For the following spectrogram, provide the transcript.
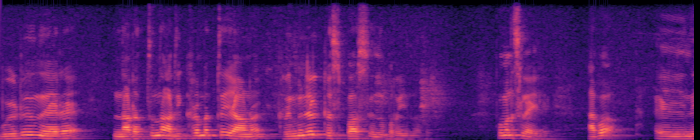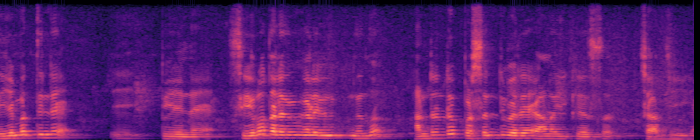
വീടിന് നേരെ നടത്തുന്ന അതിക്രമത്തെയാണ് ക്രിമിനൽ ട്രെസ്പാസ് എന്ന് പറയുന്നത്. ഇപ്പോൾ മനസ്സിലായില്ലേ? അപ്പോൾ ഈ നിയമത്തിന്റെ പിന്നെ സീറോ തലങ്ങളിൽ നിന്ന് ഹൺഡ്രഡ് പെർസെന്റ് വരെയാണ് ഈ കേസ് ചാർജ് ചെയ്യുക.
